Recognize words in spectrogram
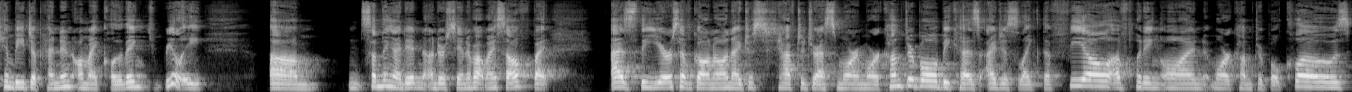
can be dependent on my clothing. It's really um, something I didn't understand about myself, but as the years have gone on, I just have to dress more and more comfortable because I just like the feel of putting on more comfortable clothes.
